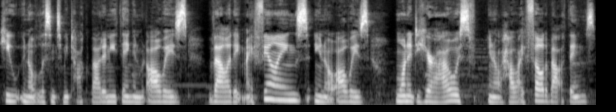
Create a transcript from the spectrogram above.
he, you know, listened to me talk about anything and would always validate my feelings, you know, always wanted to hear how I always, you know, how I felt about things.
